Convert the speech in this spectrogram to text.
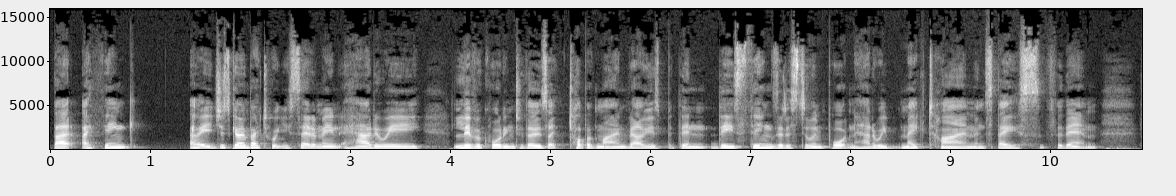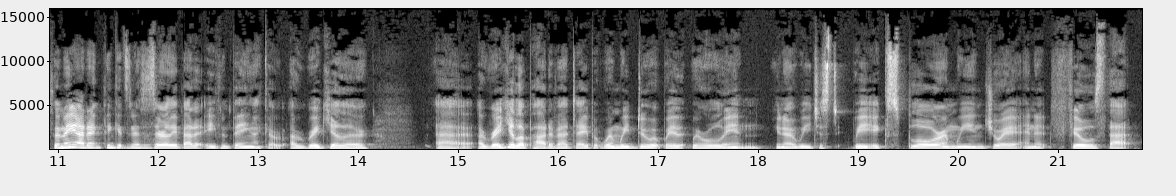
but I think, I mean, just going back to what you said, I mean, how do we live according to those like top of mind values? But then these things that are still important, how do we make time and space for them? For me, I don't think it's necessarily about it even being like a, a regular uh, a regular part of our day, but when we do it, we're, we're all in. You know, we just we explore and we enjoy it, and it fills that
